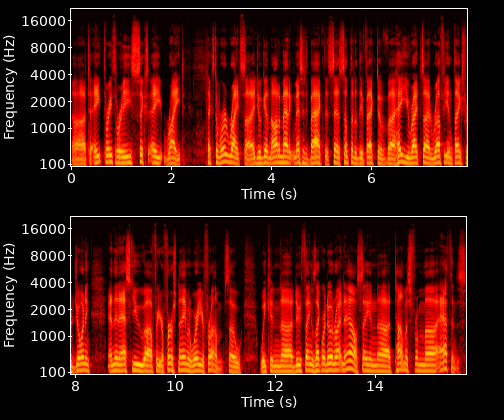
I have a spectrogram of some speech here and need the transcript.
uh, to 833 68 right. Text the word right side. You'll get an automatic message back that says something to the effect of, uh, Hey, you right side ruffian, thanks for joining, and then ask you uh, for your first name and where you're from. So we can uh, do things like we're doing right now, saying uh, Thomas from uh, Athens.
